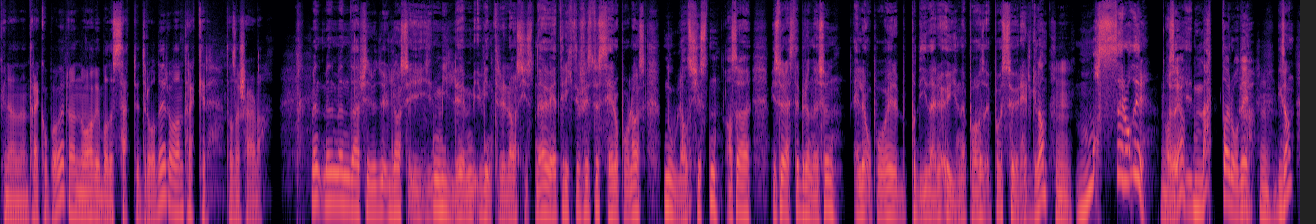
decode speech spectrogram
kunne trekke oppover. Og nå har vi både satt ut rådyr, og de trekker av seg sjøl, da. Men, men, men der sier du langs milde vintre langs kysten. Det er jo helt riktig, for hvis du ser oppover langs nordlandskysten, altså hvis du reiser til Brønnøysund, eller oppover på de der øyene på, på Sør-Helgeland, Mm. masse rådyr! Altså det, matt av rådyr. Mhm. Ikke sant?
